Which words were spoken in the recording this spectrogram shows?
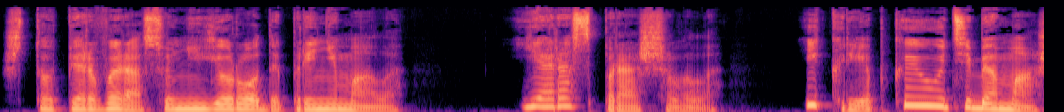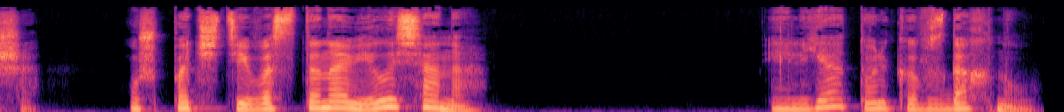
что первый раз у нее роды принимала. Я расспрашивала. И крепкая у тебя Маша. Уж почти восстановилась она. Илья только вздохнул.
